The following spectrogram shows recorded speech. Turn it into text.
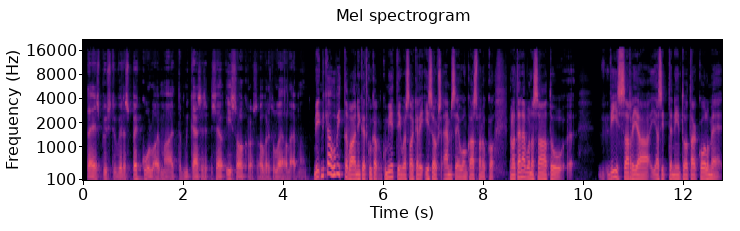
että ei edes pysty vielä spekuloimaan, että mikä se, se iso crossover tulee olemaan. Mi- Mikä on huvittavaa, niin kuin, että kuinka, kun miettii, kuinka sakeli isoksi MCU on kasvanut, kun me on tänä vuonna saatu viisi sarjaa ja sitten niin tuota kolme,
